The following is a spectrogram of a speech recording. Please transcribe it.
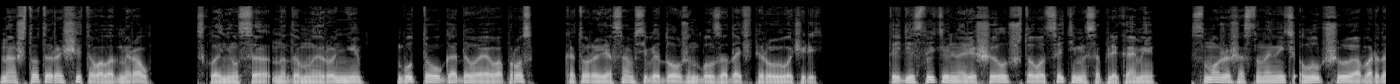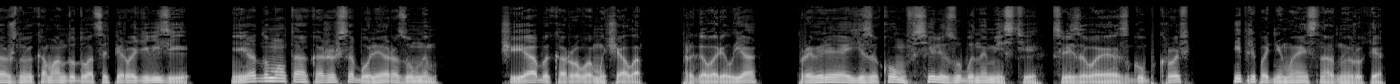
«На что ты рассчитывал, адмирал?» — склонился надо мной Ронни, будто угадывая вопрос, который я сам себе должен был задать в первую очередь. «Ты действительно решил, что вот с этими сопляками сможешь остановить лучшую абордажную команду 21-й дивизии? Я думал, ты окажешься более разумным». «Чья бы корова мычала?» — проговорил я, проверяя языком, все ли зубы на месте, слизывая с губ кровь и приподнимаясь на одной руке.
